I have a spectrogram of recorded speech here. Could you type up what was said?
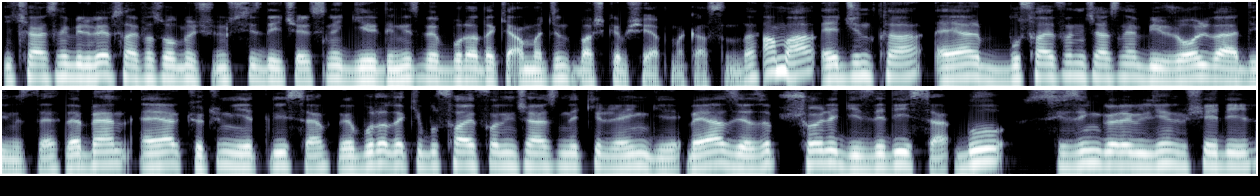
içerisinde bir web sayfası olduğunu düşünün. Siz de içerisine girdiniz ve buradaki amacın başka bir şey yapmak aslında. Ama Agent'a eğer bu sayfanın içerisine bir rol verdiğinizde ve ben eğer kötü niyetliysem ve buradaki bu sayfanın içerisindeki rengi beyaz yazıp şöyle gizlediysem bu sizin görebileceğiniz bir şey değil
